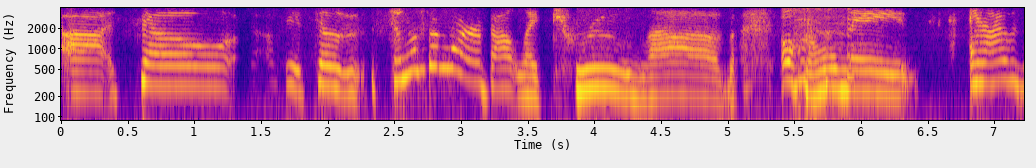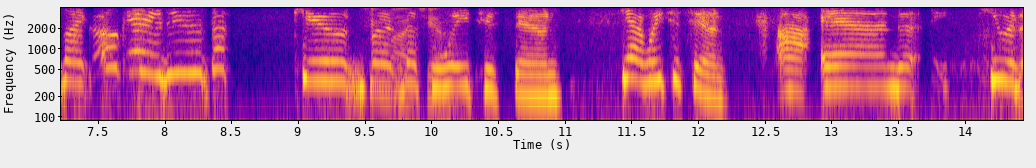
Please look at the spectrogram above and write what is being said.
Uh, so, okay, so some of them were about like true love, soulmates, and I was like, okay, dude, that's cute, Too but much, that's yeah. way too soon. Yeah, way too soon. Uh, and he would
